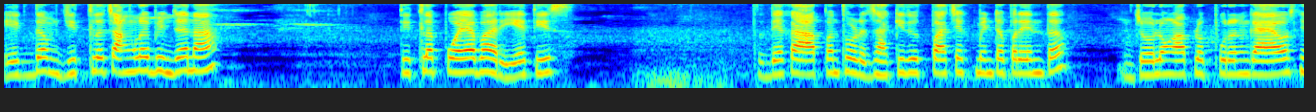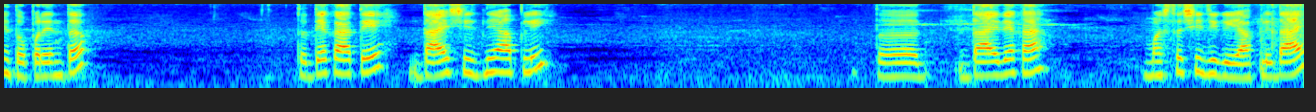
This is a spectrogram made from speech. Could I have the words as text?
एकदम जिथलं चांगलं भिंजं ना तिथला पोया भारी येतीस तर देखा आपण थोडं झाकी दूध पाच एक मिनटंपर्यंत जोलोंग आपलं पुरण गायावंच नाही तोपर्यंत. तर देखा ते डाळ शिजणे आपली. तर डाळ देखा मस्त शिजी गई आपली डाळ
